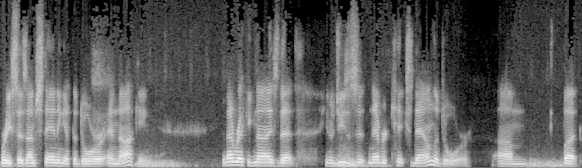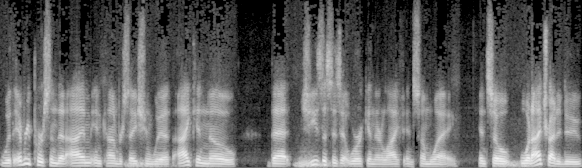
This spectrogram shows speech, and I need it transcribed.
where He says, "I'm standing at the door and knocking," and I recognize that you know Jesus never kicks down the door. Um, but with every person that I'm in conversation with, I can know that Jesus is at work in their life in some way. And so, what I try to do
